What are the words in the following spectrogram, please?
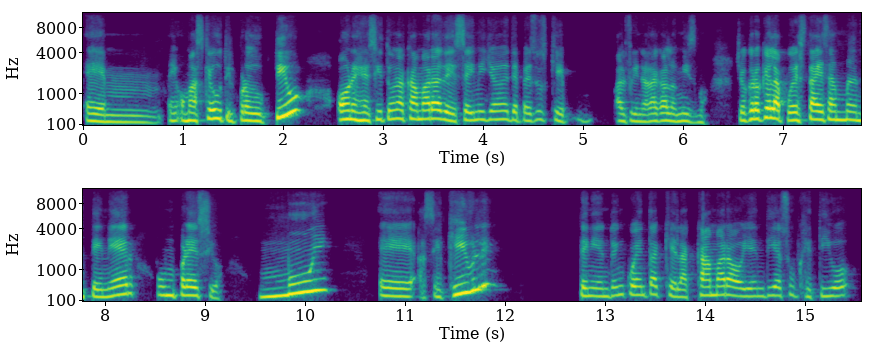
em, eh, o más que útil, productivo, o necesita una cámara de 6 millones de pesos que al final haga lo mismo. Yo creo que la apuesta es a mantener un precio muy eh, asequible, teniendo en cuenta que la cámara hoy en día es subjetivo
